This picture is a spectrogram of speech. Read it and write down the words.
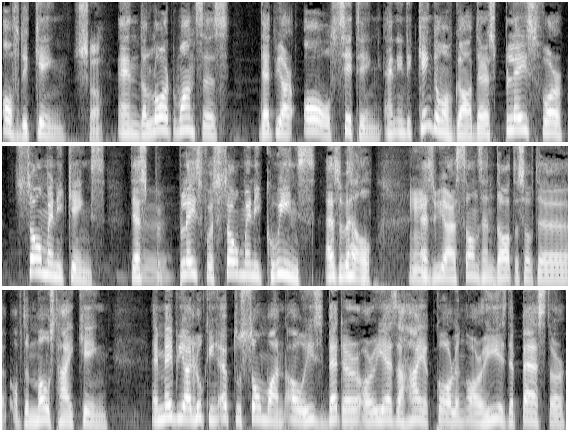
of the king. Sure. And the Lord wants us that we are all sitting. And in the kingdom of God, there's place for so many kings. There's p- mm. place for so many queens as well, mm. as we are sons and daughters of the of the Most High King. And maybe you are looking up to someone. Oh, he's better, or he has a higher calling, or he is the pastor.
